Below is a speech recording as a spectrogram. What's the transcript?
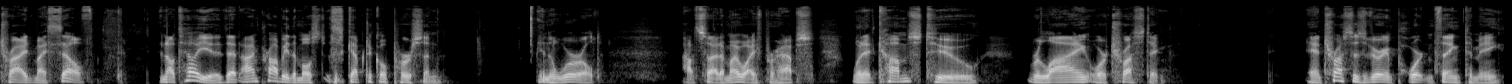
tried myself. And I'll tell you that I'm probably the most skeptical person in the world, outside of my wife perhaps, when it comes to relying or trusting. And trust is a very important thing to me,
